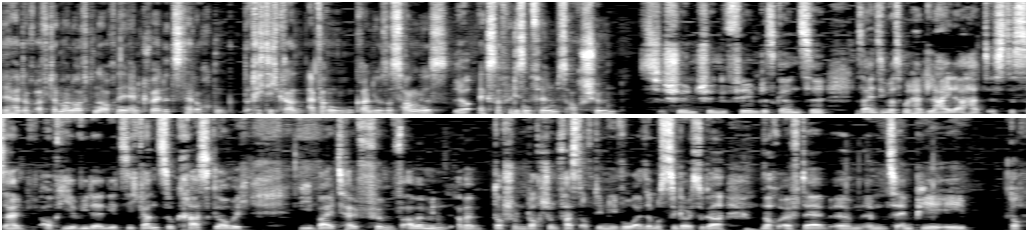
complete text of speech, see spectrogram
der halt auch öfter mal läuft und auch in den Endcredits, der halt auch ein, richtig einfach ein grandioser Song ist. Ja. Extra für diesen Film, ist auch schön. Schön, schön gefilmt, das Ganze. Das Einzige, was man halt leider hat, ist, dass halt auch hier wieder jetzt nicht ganz so krass, glaube ich, wie bei Teil 5, aber min aber doch schon, doch schon fast auf dem Niveau. Also musste, glaube ich, sogar noch öfter ähm, ähm, zur MPAA doch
